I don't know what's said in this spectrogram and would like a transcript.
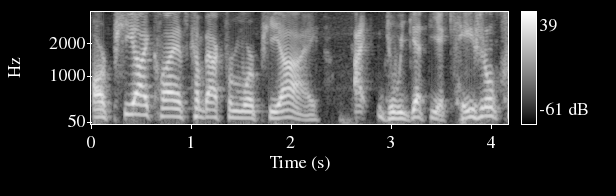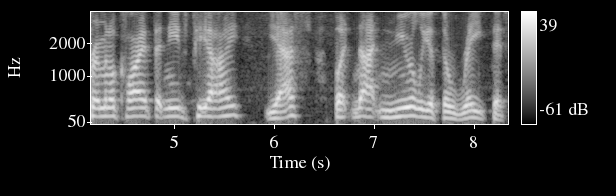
our PI clients come back for more PI. I, do we get the occasional criminal client that needs PI? Yes, but not nearly at the rate that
